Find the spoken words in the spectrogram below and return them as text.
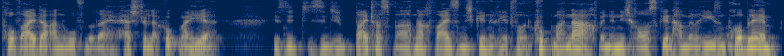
Provider anrufen oder Hersteller. Guck mal hier. Hier sind die, sind die Beitragsnachweise nicht generiert worden. Guck mal nach. Wenn die nicht rausgehen, haben wir ein Riesenproblem.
